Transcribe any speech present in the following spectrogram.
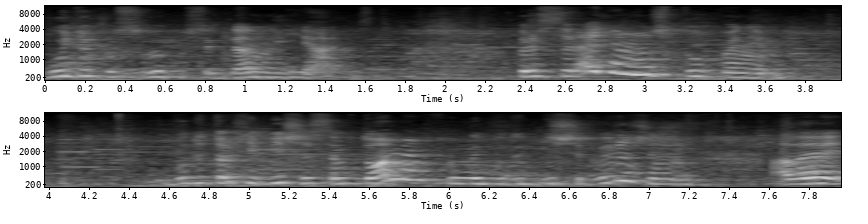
будь-яку свою повсякденну діяльність. При середньому ступені буде трохи більше симптомів, вони будуть більше виражені, але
